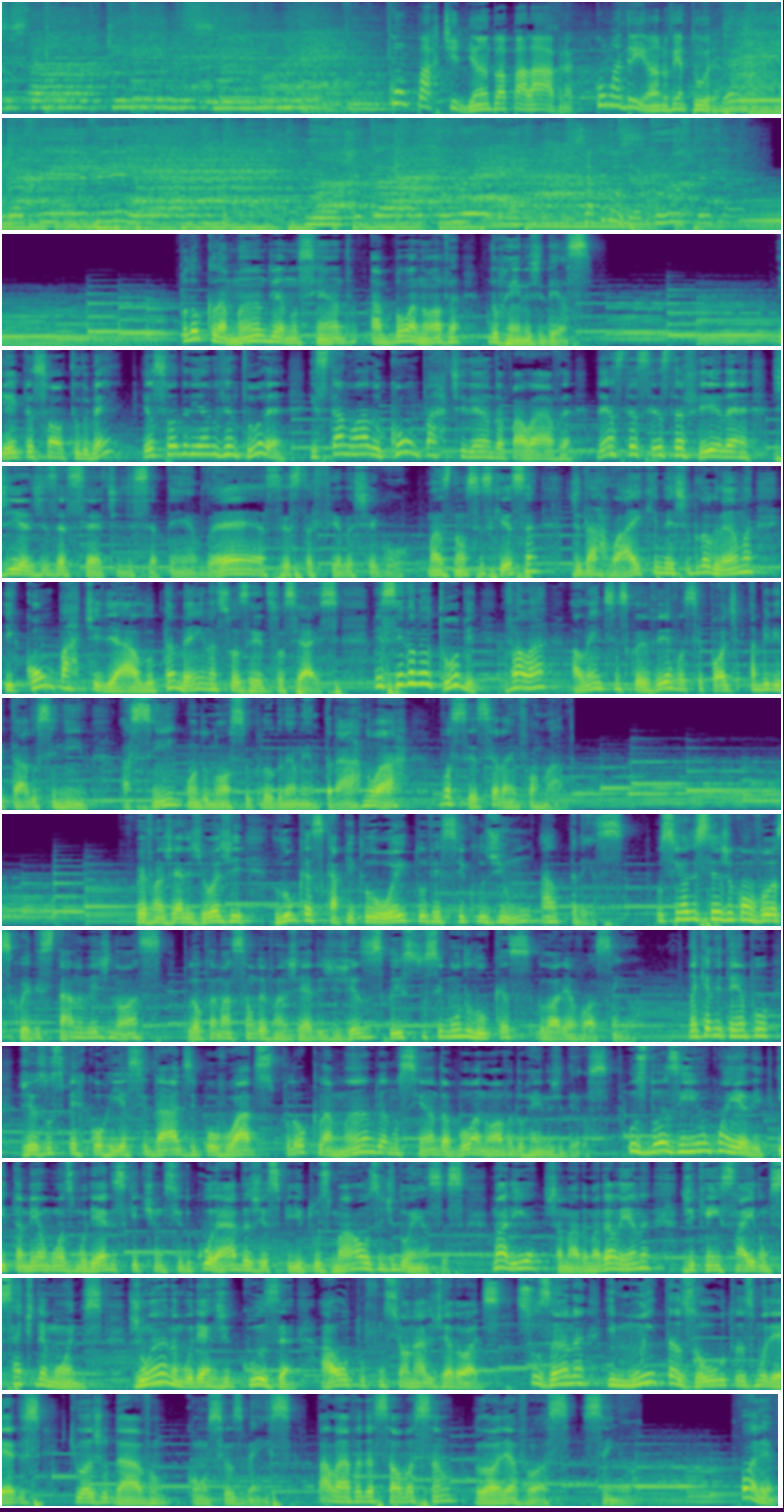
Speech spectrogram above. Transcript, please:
Deus está aqui nesse momento. Compartilhando a palavra com Adriano Ventura. E ainda se vier, não te traço eu. Se a cruz. Se a cruz pesar. proclamando e anunciando a boa nova do Reino de Deus. E aí, pessoal, tudo bem? Eu sou Adriano Ventura. Está no ar o Compartilhando a Palavra desta sexta-feira, dia 17 de setembro. É, sexta-feira chegou. Mas não se esqueça de dar like neste programa e compartilhá-lo também nas suas redes sociais. Me siga no YouTube. Vá lá. Além de se inscrever, você pode habilitar o sininho. Assim, quando o nosso programa entrar no ar, você será informado. O evangelho de hoje, Lucas capítulo 8, versículos de 1 ao 3. O Senhor esteja convosco, ele está no meio de nós. Proclamação do evangelho de Jesus Cristo, segundo Lucas. Glória a vós, Senhor. Naquele tempo, Jesus percorria cidades e povoados proclamando e anunciando a boa nova do reino de Deus. Os doze iam com ele, e também algumas mulheres que tinham sido curadas de espíritos maus e de doenças. Maria, chamada Madalena, de quem saíram sete demônios. Joana, mulher de Cusa, alto funcionário de Herodes. Susana e muitas outras mulheres que o ajudavam com os seus bens. Palavra da salvação, glória a vós, Senhor. Olha,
